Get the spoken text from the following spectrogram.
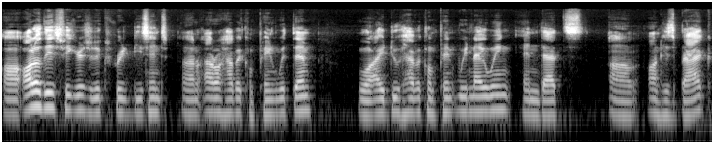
Uh, all of these figures look pretty decent. Uh, I don't have a complaint with them. Well, I do have a complaint with Nightwing, and that's um, on his bag.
